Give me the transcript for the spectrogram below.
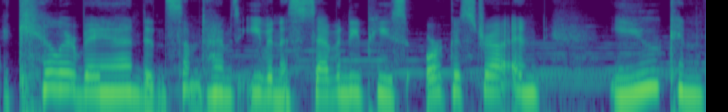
a killer band and sometimes even a 70 piece orchestra. And you can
